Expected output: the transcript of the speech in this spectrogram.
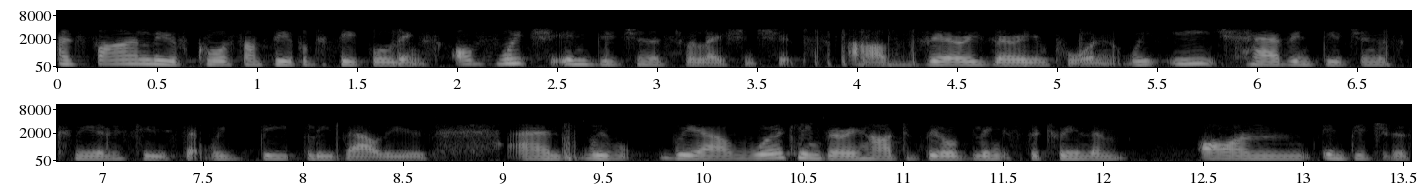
And finally, of course, on people to people links, of which Indigenous relationships are very, very important. We each have Indigenous communities that we deeply value, and we, we are working very hard to build links between them on Indigenous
